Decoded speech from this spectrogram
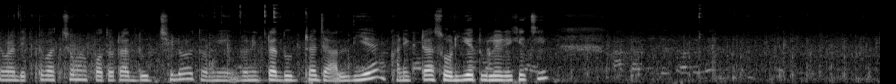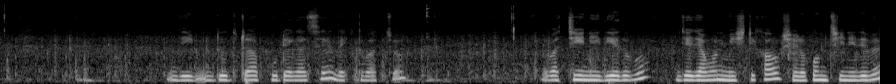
তোমরা দেখতে পাচ্ছ আমার কতটা দুধ ছিল। তো আমি অনেকটা দুধটা জাল দিয়ে খানিকটা সরিয়ে তুলে রেখেছি। দুধটা ফুটে গেছে, দেখতে পাচ্ছ? এবার চিনি দিয়ে দেবো। যে যেমন মিষ্টি খাও, সেরকম চিনি দেবে।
